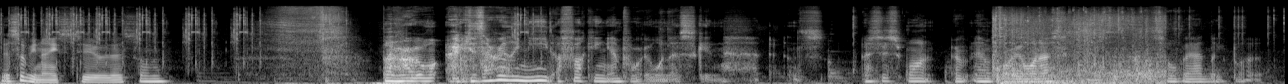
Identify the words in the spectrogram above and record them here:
This would be nice too. This one. But because I really need a fucking M4A1S skin. It's, I just want an M4A1S so badly, but.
